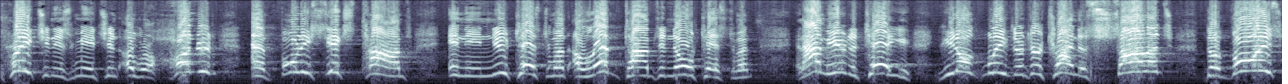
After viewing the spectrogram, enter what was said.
preaching is mentioned over 146 times in the New Testament, 11 times in the Old Testament. And I'm here to tell you, you don't believe that they're trying to silence the voice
